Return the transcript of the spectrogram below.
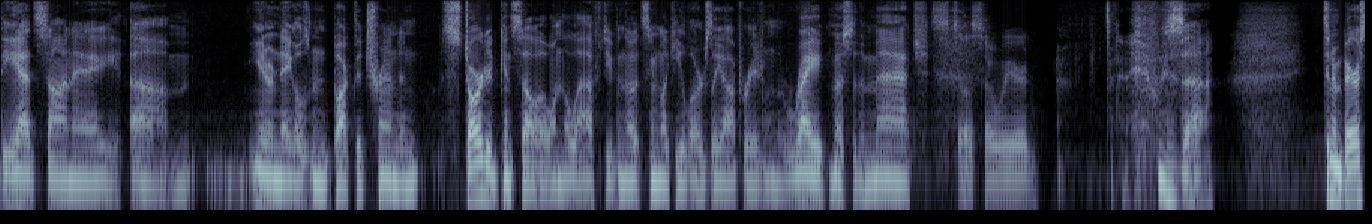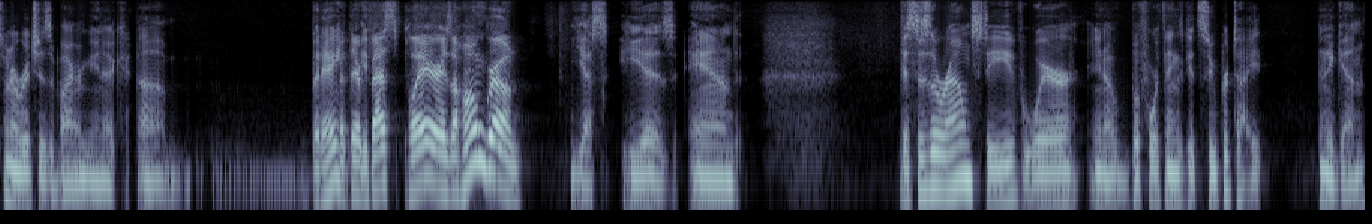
he had Sane, um, you know, Nagelsmann bucked the trend and started Cancelo on the left, even though it seemed like he largely operated on the right most of the match. still so weird. It was uh, it's an embarrassment of riches at Bayern Munich. Um, but hey, But their if- best player is a homegrown. Yes, he is. And this is a round, Steve, where, you know, before things get super tight, and again,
